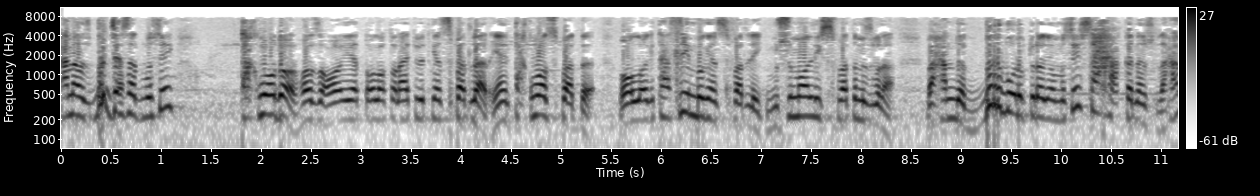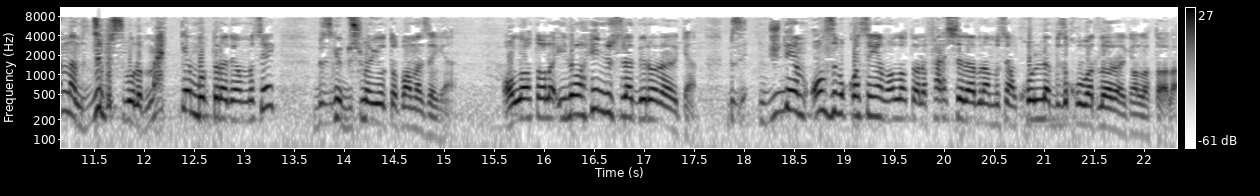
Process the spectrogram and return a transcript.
hammamiz bir jasad bo'lsak taqvodor. Hozir oyatda alloh taolo aytib o'tgan sifatlar ya'ni taqvo sifati va allohga taslim bo'lgan sifatlik musulmonlik sifatimiz bilan va hamda bir bo'lib turadigan bo'lsak sah haqidan hammamiz jips bo'lib mahkam bo'lib turadigan bo'lsak bizga dushman yo'l topolmas ekan. Alloh taolo ilohiy nusrat beraverar ekan. Biz juda ham oz bo'lib qolsak ham alloh taolo farishtalar bilan bo'lsa ham qo'llab bizni quvvatlar ekan alloh taolo.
